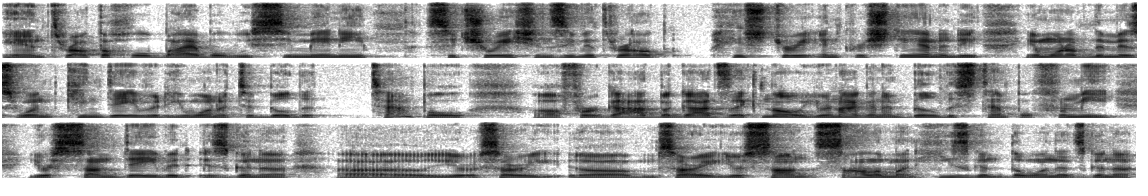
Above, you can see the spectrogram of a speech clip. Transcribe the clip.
And throughout the whole Bible, we see many situations, even throughout history and Christianity. And one of them is when King David he wanted to build a temple uh, for God, but God's like, no, you're not going to build this temple for me. Your son David is going to, uh, your sorry, um, sorry, your son Solomon, he's gonna, the one that's going to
